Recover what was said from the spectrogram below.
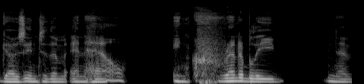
goes into them and how incredibly you know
